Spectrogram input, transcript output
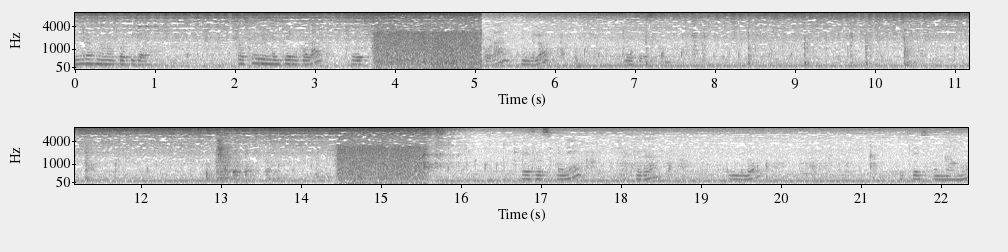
ఇందులో మనం కొద్దిగా కస్తూరి మెంతిని కూడా వేసుకుంటాం ఇందులో వేసేస్తాం. వేసేసుకొని చక్కగా ఇందులో తిప్పేసుకుందాము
